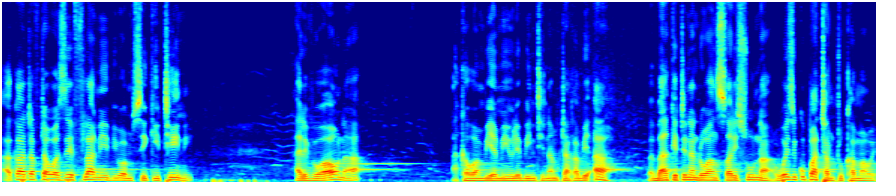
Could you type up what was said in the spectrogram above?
akawatafuta wazee fulani hivi wa msikitini. Alivyowaona akawaambia, mi yule binti namtaka. Ambia ah, baba yake tena ndo Ansari Suna, huwezi kupata mtu kama we.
